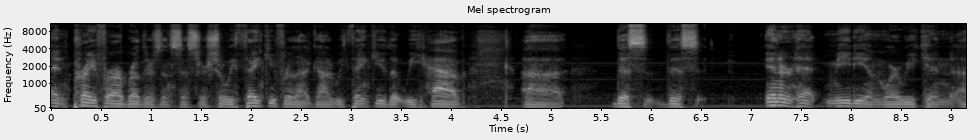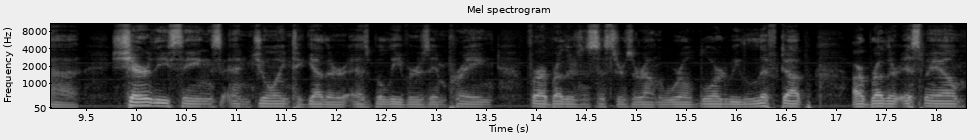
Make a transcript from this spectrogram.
and pray for our brothers and sisters. So we thank you for that, God. We thank you that we have uh, this this internet medium where we can uh, share these things and join together as believers in praying for our brothers and sisters around the world. Lord, we lift up our brother Ismail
